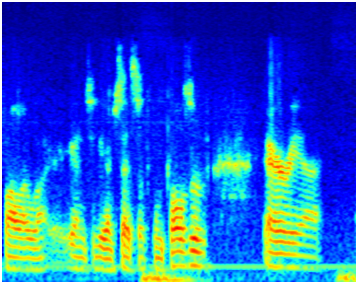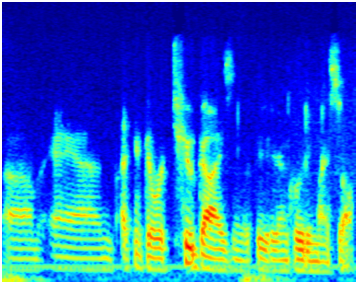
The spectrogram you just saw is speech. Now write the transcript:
follow into the obsessive compulsive area. Um, and I think there were two guys in the theater, including myself.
